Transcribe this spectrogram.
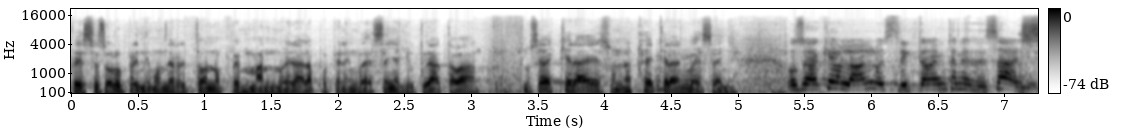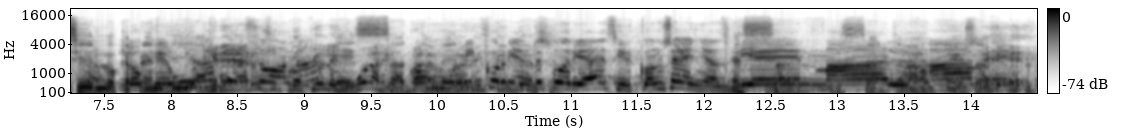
Pues eso lo aprendimos en el retorno, pues más no era la propia lengua de señas. Yo todavía estaba, no sabía qué era eso, no sabía qué era lengua de señas. o sea que hablaban lo estrictamente necesario. sí, o sea, lo que aprendía- una Crearon su persona propio lenguaje. Exactamente. común poder y corriente podría decir con señas, bien, mal, exactamente.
